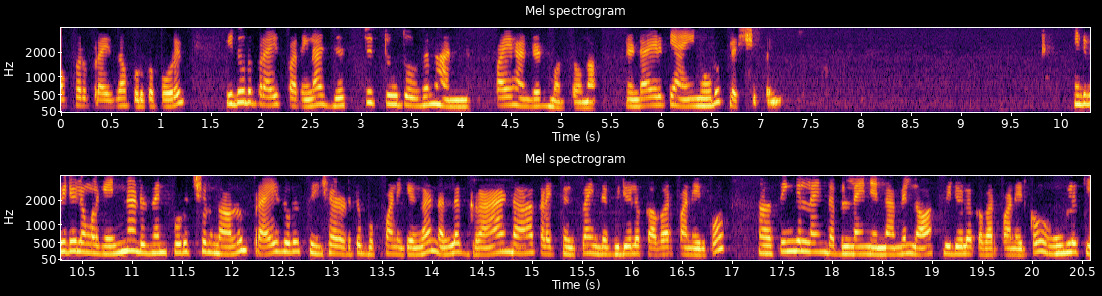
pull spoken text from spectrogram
ஆஃபர் ப்ரைஸ் தான் கொடுக்க போகிறேன் இதோட ப்ரைஸ் பார்த்தீங்கன்னா just two thousand hun five hundred மட்டும் தான் ரெண்டாயிரத்தி ஐநூறு ப்ளஸ் ஷிப்பிங் இந்த வீடியோவில் உங்களுக்கு என்ன டிசைன் பிடிச்சிருந்தாலும் ப்ரைஸோட ஸ்க்ரீன்ஷாட் எடுத்து புக் பண்ணிக்கோங்க. நல்ல கிராண்டான கலெக்ஷன்ஸ் தான் இந்த வீடியோவில் கவர் பண்ணியிருக்கோம். சிங்கிள் லைன் டபுள் லைன் எல்லாமே லாஸ்ட் வீடியோவில் கவர் பண்ணியிருக்கோம். உங்களுக்கு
